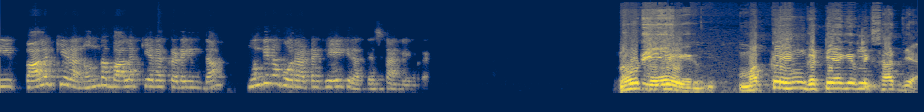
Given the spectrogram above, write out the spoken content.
ಈ ಬಾಲಕಿಯರ, ನೊಂದ ಬಾಲಕಿಯರ ಕಡೆಯಿಂದ ಮುಂದಿನ ಹೋರಾಟ ಹೇಗಿರತ್ತೆ ಸ್ಟಾನ್ಲಿ ಅವರೇ? ನೋಡಿ, ಮಕ್ಳು ಹೆಂಗ್ ಗಟ್ಟಿಯಾಗಿರ್ಲಿಕ್ಕೆ ಸಾಧ್ಯ?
